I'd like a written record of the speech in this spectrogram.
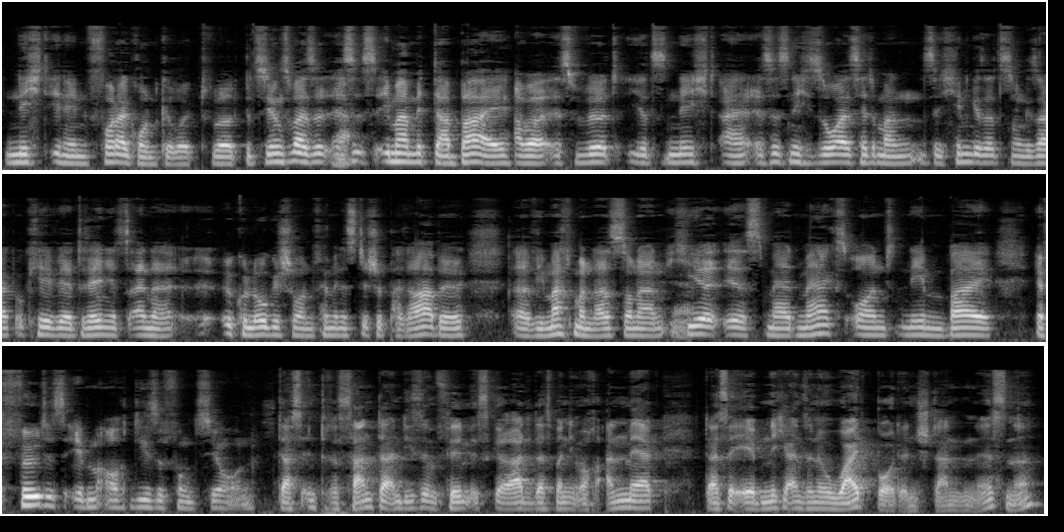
nicht in den Vordergrund gerückt wird, beziehungsweise ja. es ist immer mit dabei, aber es wird jetzt nicht, es ist nicht so, als hätte man sich hingesetzt und gesagt, okay, wir drehen jetzt eine ökologische und feministische Parabel, äh, wie macht man das, sondern ja. hier ist Mad Max und nebenbei erfüllt es eben auch diese Funktion. Das Interessante an diesem Film ist gerade, dass man ihm auch anmerkt, dass er eben nicht an so einem Whiteboard entstanden ist, ne?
